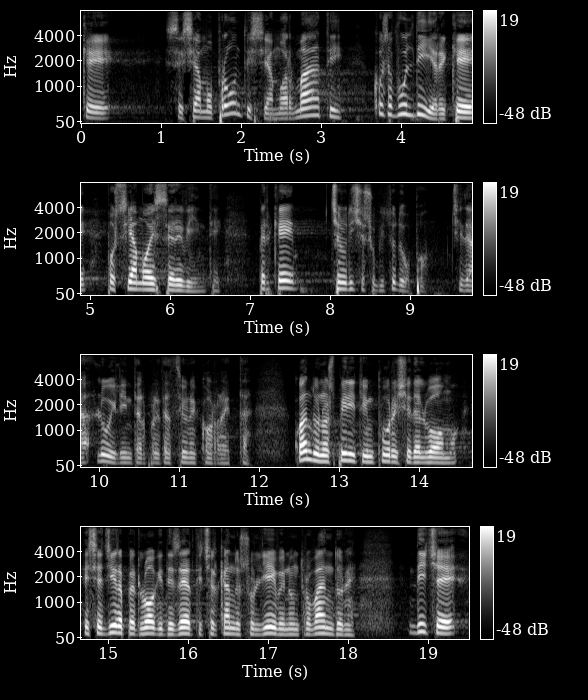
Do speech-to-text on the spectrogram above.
Che se siamo pronti, siamo armati, cosa vuol dire che possiamo essere vinti? Perché ce lo dice subito dopo, ci dà lui l'interpretazione corretta. Quando uno spirito impuro esce dall'uomo e si aggira per luoghi deserti cercando sollievo e non trovandone, dice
